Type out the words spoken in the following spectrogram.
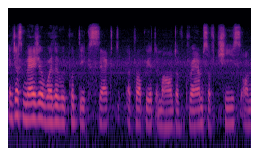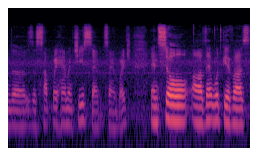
and just measure whether we put the exact appropriate amount of grams of cheese on the, the Subway ham and cheese sandwich. And so uh, that would give us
